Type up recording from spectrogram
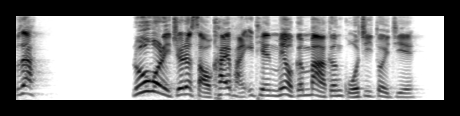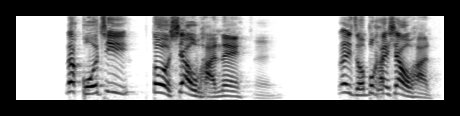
不是啊，如果你觉得少开盘一天没有跟嘛跟国际对接，那国际。都有下午盘呢，那你怎么不开下午盘？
